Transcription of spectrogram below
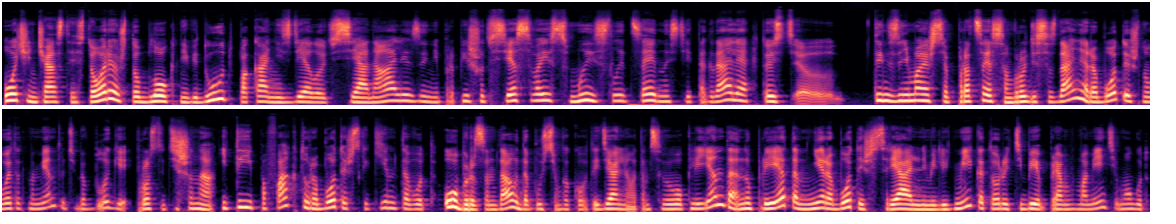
Очень частая история, что блог не ведут, пока не сделают все анализы, не пропишут все свои смыслы, ценности и так далее. То есть э, Ты занимаешься процессом вроде создания, работаешь, но в этот момент у тебя в блоге просто тишина. И ты по факту работаешь с каким-то вот образом, да, вот, допустим, какого-то идеального там своего клиента, но при этом не работаешь с реальными людьми, которые тебе прямо в моменте могут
